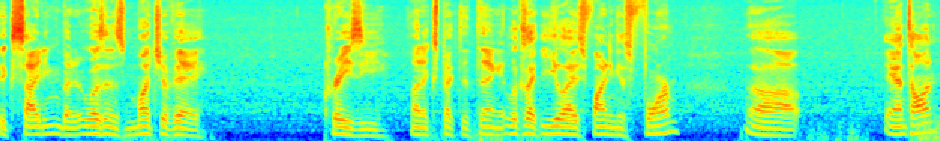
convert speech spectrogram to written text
exciting, but it wasn't as much of a crazy, unexpected thing. It looks like Eli is finding his form. Uh, Anton,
